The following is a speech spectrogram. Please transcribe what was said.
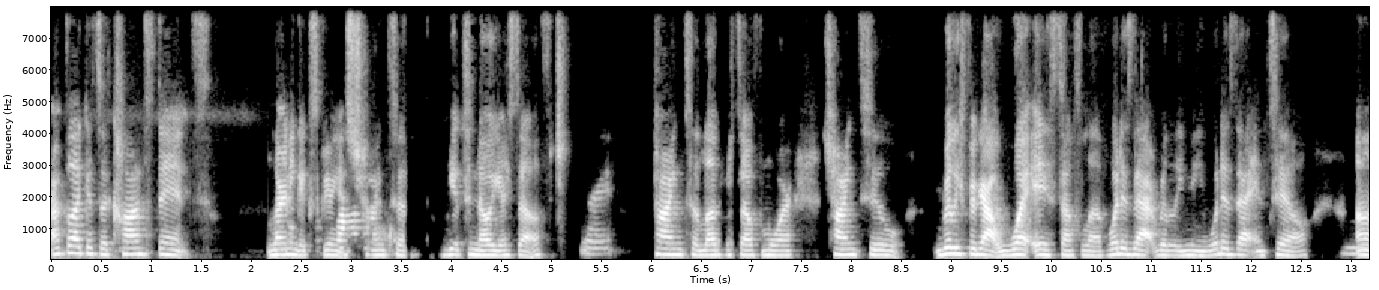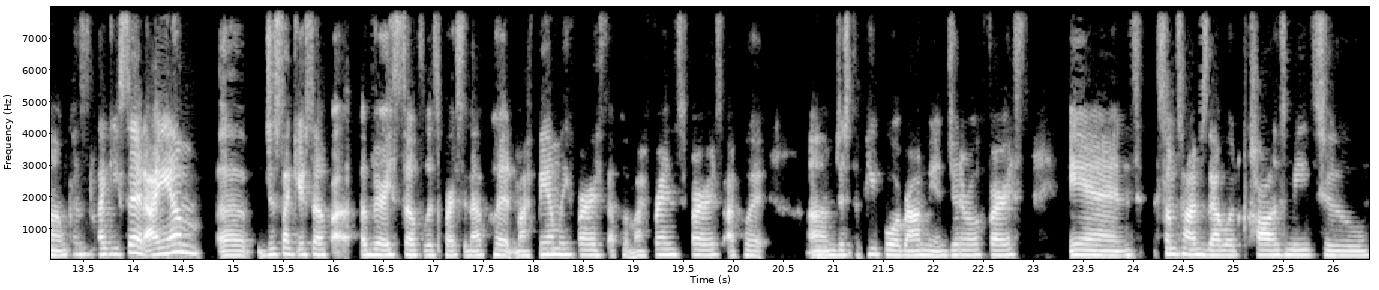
I feel like it's a constant learning experience trying to get to know yourself, right. trying to love yourself more, trying to really figure out what is self-love. What does that really mean? What does that entail? Um cuz like you said, I am uh just like yourself a, a very selfless person. I put my family first, I put my friends first, I put um just the people around me in general first and sometimes that would cause me to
